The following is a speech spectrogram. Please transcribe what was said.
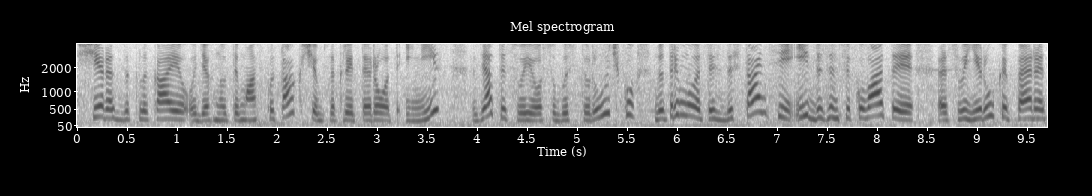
Ще раз закликаю одягнути маску так, щоб закрити рот і ніс, взяти свою особисту ручку, дотримуватись дистанції і дезінфікувати е, свої руки перед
